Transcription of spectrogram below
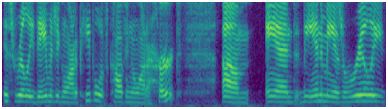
it's really damaging a lot of people, it's causing a lot of hurt. Um, and the enemy is really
